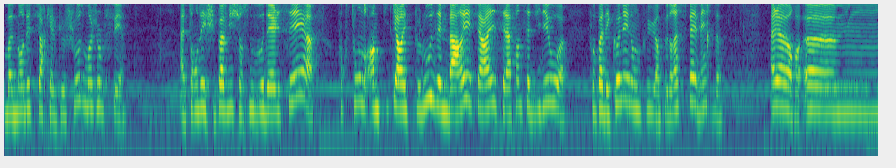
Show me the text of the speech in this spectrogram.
On m'a demandé de faire quelque chose, moi je le fais. Attendez, je suis pas venu sur ce nouveau DLC pour tondre un petit carré de pelouse et me barrer et faire aller, c'est la fin de cette vidéo. Faut pas déconner non plus, un peu de respect, merde. Alors, euh...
